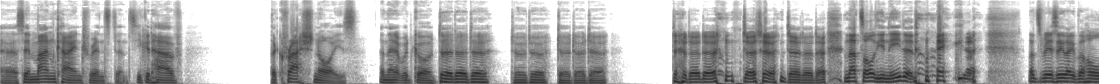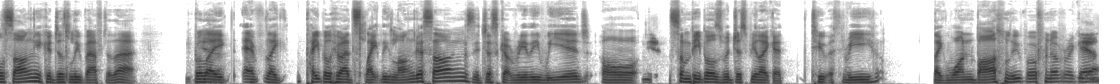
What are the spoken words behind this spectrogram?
uh, say Mankind, for instance, you could have the crash noise, and then it would go da da da da da da da da. Da, da, da, da, da, da, da, da. And that's all you needed. like, Yeah. that's basically like the whole song. You could just loop after that. But Yeah. like, ev- like people who had slightly longer songs, it just got really weird. Or Yeah. some people's would just be like a two or three, like one bar loop over and over again,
